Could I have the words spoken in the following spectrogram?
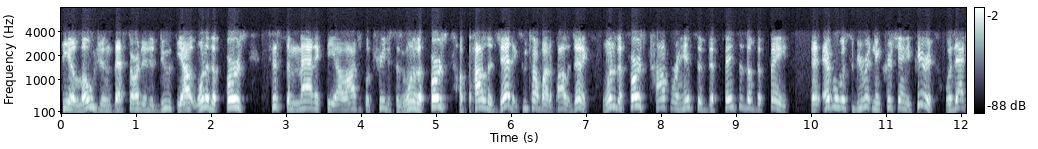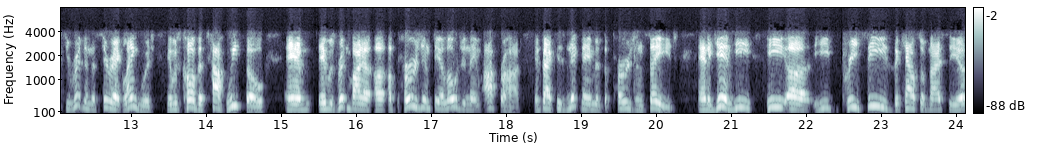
theologians that started to do theology. One of the first systematic theological treatises, one of the first apologetics. We talk about apologetics. One of the first comprehensive defenses of the faith that ever was to be written in Christianity, period, was actually written in the Syriac language. It was called the Tahuito, and it was written by a, a Persian theologian named Aphrahat. In fact, his nickname is the Persian Sage. And again, he he uh, he precedes the Council of Nicaea,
